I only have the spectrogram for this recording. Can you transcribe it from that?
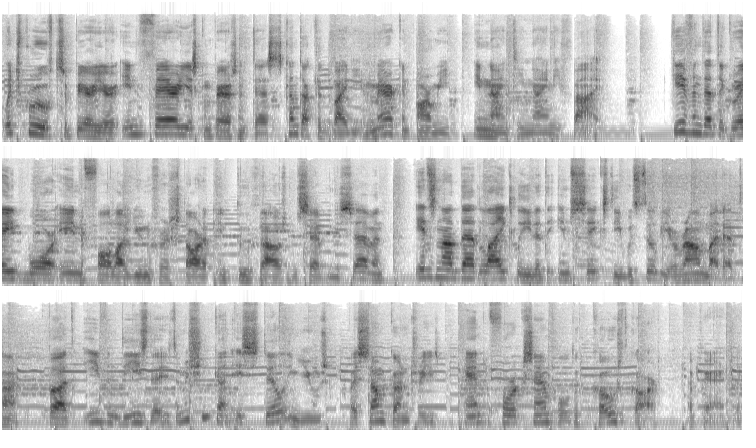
which proved superior in various comparison tests conducted by the American Army in 1995. Given that the Great War in the Fallout universe started in 2077, it's not that likely that the M60 would still be around by that time. But even these days the machine gun is still in use by some countries and for example the Coast Guard apparently.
